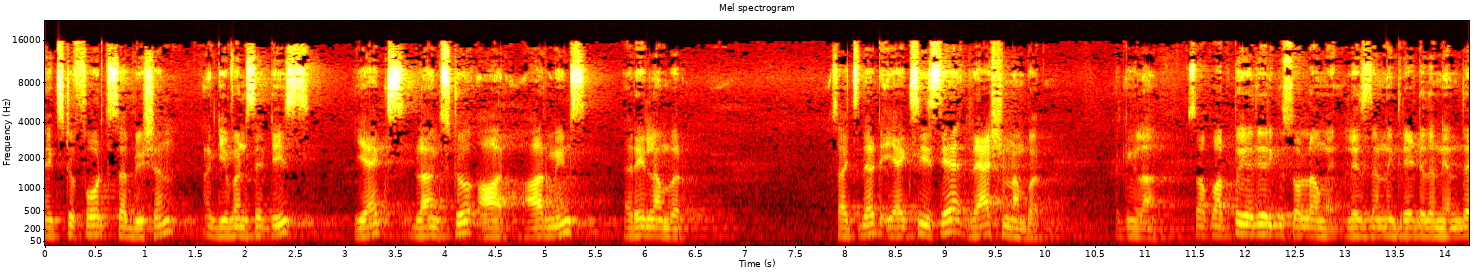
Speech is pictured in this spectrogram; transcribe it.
Next fourth subdivision given set is x belongs to R. R means real number. Such that x is a rational number. ஓகேங்களா ஸோ அப்போ அப் டு எது வரைக்கும் சொல்ல அவங்க? லெஸ் தென் கிரேட்டர் தென் எந்த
